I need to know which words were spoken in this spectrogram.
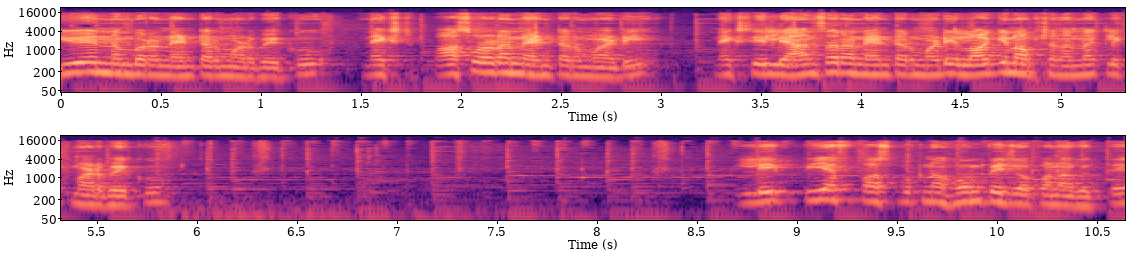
ಯು ಎನ್ ನಂಬರನ್ನು ಎಂಟರ್ ಮಾಡಬೇಕು. ನೆಕ್ಸ್ಟ್ ಪಾಸ್ವರ್ಡನ್ನು ಎಂಟರ್ ಮಾಡಿ. ನೆಕ್ಸ್ಟ್ ಇಲ್ಲಿ ಆನ್ಸರನ್ನು ಎಂಟರ್ ಮಾಡಿ. ಲಾಗಿನ್ ಆಪ್ಷನನ್ನು ಕ್ಲಿಕ್ ಮಾಡಬೇಕು. ಇಲ್ಲಿ ಪಿ ಎಫ್ ಪಾಸ್ಬುಕ್ನ ಹೋಮ್ ಪೇಜ್ ಓಪನ್ ಆಗುತ್ತೆ.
